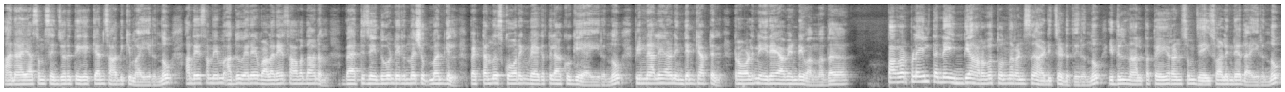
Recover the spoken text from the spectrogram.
അനായാസം സെഞ്ചുറി തികയ്ക്കാൻ സാധിക്കുമായിരുന്നു. അതേസമയം അതുവരെ വളരെ സാവധാനം ബാറ്റ് ചെയ്തുകൊണ്ടിരുന്ന ശുഭ്മാൻ ഗിൽ പെട്ടെന്ന് സ്കോറിംഗ് വേഗത്തിലാക്കുകയായിരുന്നു. പിന്നാലെയാണ് ഇന്ത്യൻ ക്യാപ്റ്റൻ ട്രോളിന് ഇരയാവേണ്ടി വന്നത്. പവർ പ്ലേയിൽ തന്നെ ഇന്ത്യ അറുപത്തൊന്ന് റൺസ് അടിച്ചെടുത്തിരുന്നു. ഇതിൽ നാൽപ്പത്തേഴ് റൺസും ജയ്സ്വാളിന്റേതായിരുന്നു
